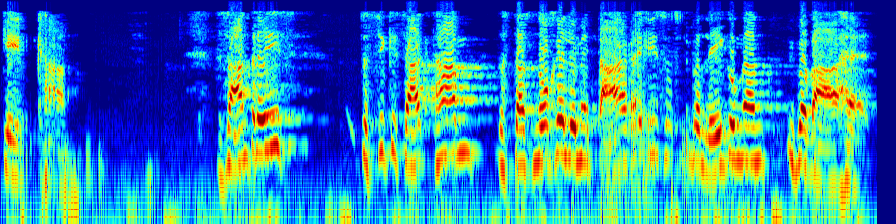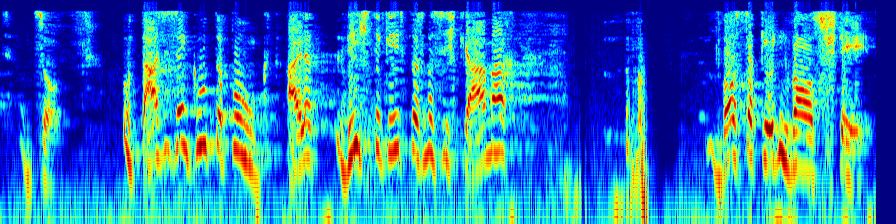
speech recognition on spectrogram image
geben kann. Das andere ist, dass Sie gesagt haben, dass das noch elementarer ist als Überlegungen über Wahrheit und so. Und das ist ein guter Punkt. Aller, wichtig ist, dass man sich klar macht, was dagegen was steht.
